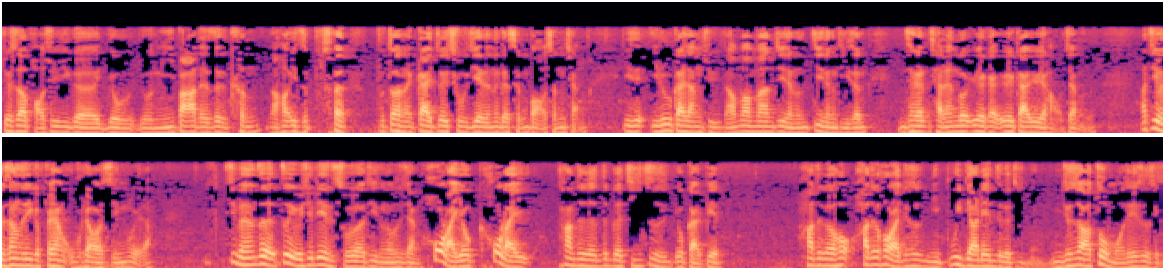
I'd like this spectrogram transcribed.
就是要跑去一个有有泥巴的这个坑，然后一直不断不断的盖最初阶的那个城堡城墙，一一路盖上去，然后慢慢技能技能提升，你才才能够越盖越盖越好这样子。那基本上是一个非常无聊的行为啦。基本上这这游戏练所有的技能都是这样。后来有后来他这个这个机制有改变，他这个后他这个后来就是你不一定要练这个技能，你就是要做某些事情。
